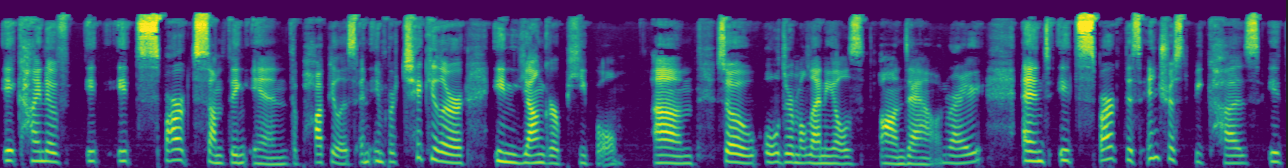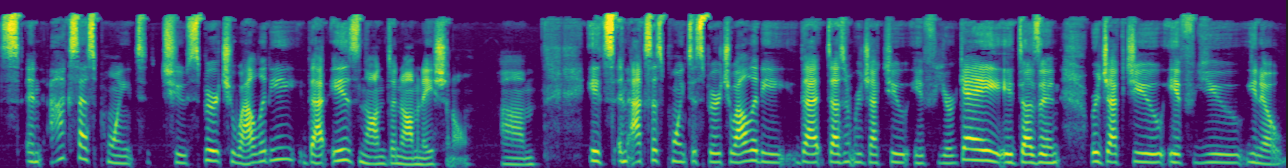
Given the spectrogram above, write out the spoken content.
it kind of it it sparked something in the populace and in particular in younger people um, so older millennials on down, right? And it sparked this interest because it's an access point to spirituality that is non-denominational. Um, it's an access point to spirituality that doesn't reject you if you're gay. It doesn't reject you if you, you know,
